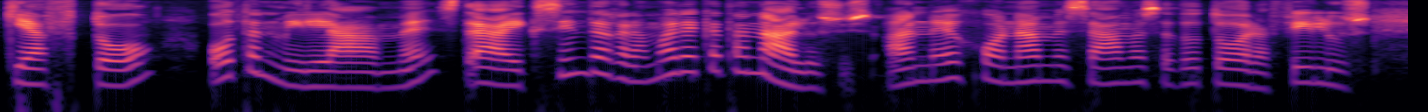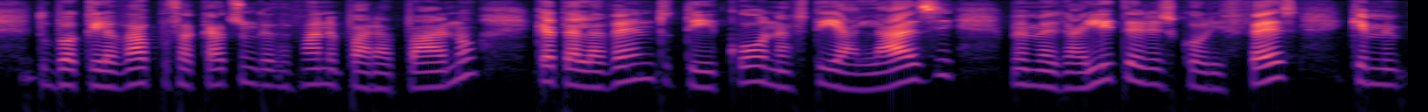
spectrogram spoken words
και αυτό όταν μιλάμε στα 60 γραμμάρια κατανάλωσης. Αν έχω ανάμεσά μας εδώ τώρα φίλους του μπακλαβά που θα κάτσουν και θα φάνε παραπάνω, καταλαβαίνετε ότι η εικόνα αυτή αλλάζει με μεγαλύτερες κορυφές και με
